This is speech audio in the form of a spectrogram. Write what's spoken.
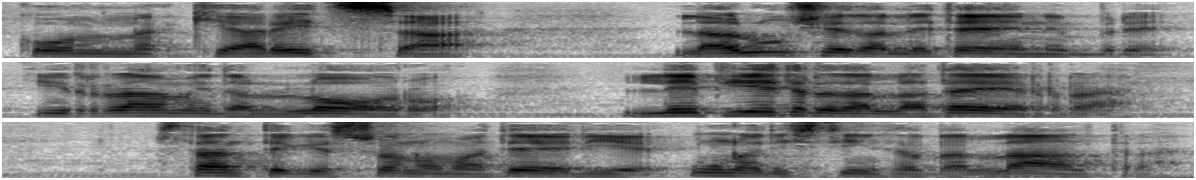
con chiarezza la luce dalle tenebre, il rame dall'oro, le pietre dalla terra, stante che sono materie una distinta dall'altra.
